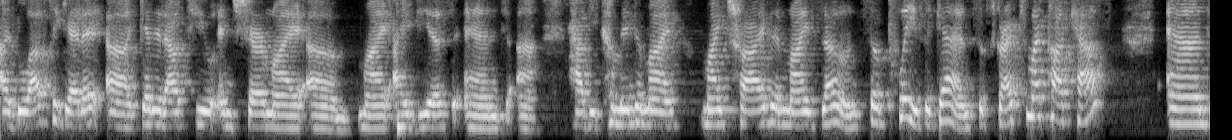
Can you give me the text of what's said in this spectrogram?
I'd love to get it uh, get it out to you and share my um, my ideas and uh, have you come into my my tribe and my zone. So please, again, subscribe to my podcast and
